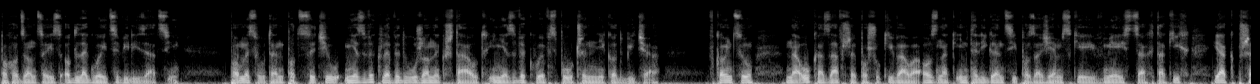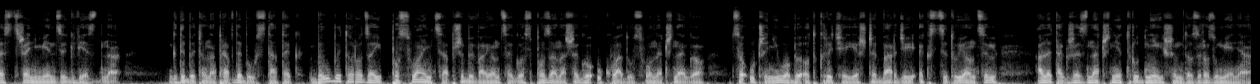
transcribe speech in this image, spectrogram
pochodzącej z odległej cywilizacji. Pomysł ten podsycił niezwykle wydłużony kształt i niezwykły współczynnik odbicia. W końcu nauka zawsze poszukiwała oznak inteligencji pozaziemskiej w miejscach takich jak przestrzeń międzygwiezdna. Gdyby to naprawdę był statek, byłby to rodzaj posłańca przybywającego spoza naszego układu słonecznego, co uczyniłoby odkrycie jeszcze bardziej ekscytującym, ale także znacznie trudniejszym do zrozumienia.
